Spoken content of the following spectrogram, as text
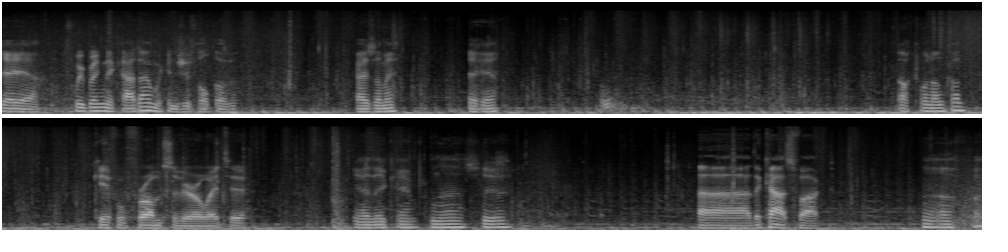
Yeah, yeah. If we bring the car down, we can just vault over. Guys on me. They're here. Knocked one on con. Careful from Severo Way too. Yeah, they came from there, so yeah. Uh, the car's fucked. Oh, fuck.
